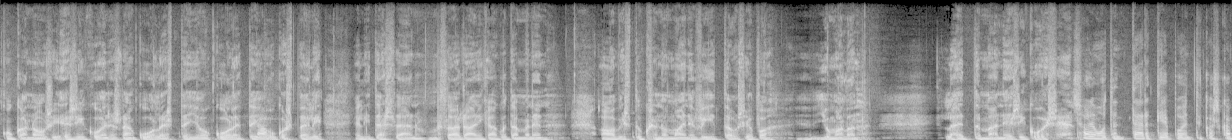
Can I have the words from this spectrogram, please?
kuka nousi esikoinen sanan kuolleisten, jo, kuolleiden joukosta. Eli, eli tässähän saadaan ikään kuin tämmöinen aavistuksenomainen viittaus jopa Jumalan lähettämään esikoiseen. Se oli muuten tärkeä pointti, koska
